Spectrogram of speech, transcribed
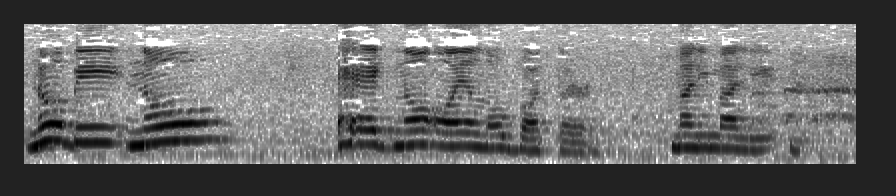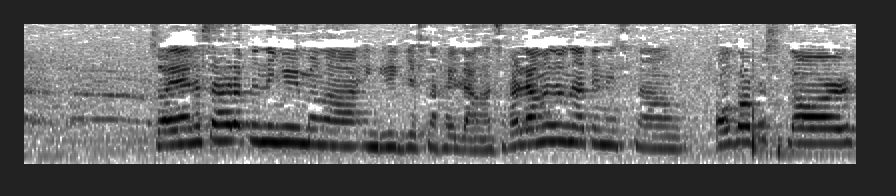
No ba no egg, no oil, no butter. Mali-mali. So, ayan, nasa harap na ninyo yung mga ingredients na kailangan. So, kailangan lang natin is ng all-purpose flour,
